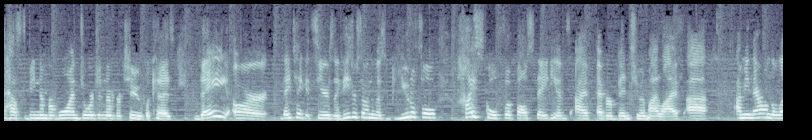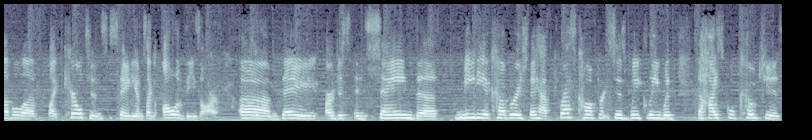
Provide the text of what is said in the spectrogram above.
has to be number one, Georgia number two, because they are they take it seriously. These are some of the most beautiful high school football stadiums I've ever been to in my life. Uh, I mean, they're on the level of like Carrollton's stadiums, like all of these are. Um, they are just insane. The media coverage, they have press conferences weekly with the high school coaches,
